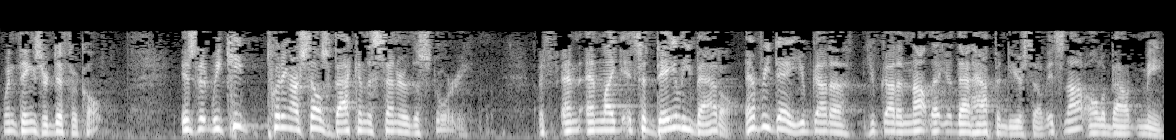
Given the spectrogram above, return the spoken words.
when things are difficult, is that we keep putting ourselves back in the center of the story. And, and like, it's a daily battle. Every day you've gotta, you've gotta not let that happen to yourself. It's not all about me.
